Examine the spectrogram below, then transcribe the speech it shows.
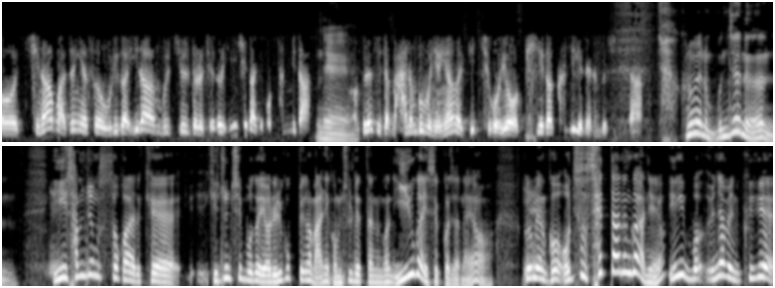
어, 진화 과정에서 우리가 이러한 물질들을 제대로 인식하지 못합니다. 네. 어, 그래서 이제 많은 부분 영향을 끼치고요. 피해가 커지게 되는 것입니다. 자, 그러면은 문제는 예. 이 삼중수소가 이렇게 기준치보다 17배가 많이 검출됐다는 건 이유가 있을 거잖아요. 그러면 예. 그 어디서 샜다는 거 아니에요? 이게 뭐 왜냐면 그게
